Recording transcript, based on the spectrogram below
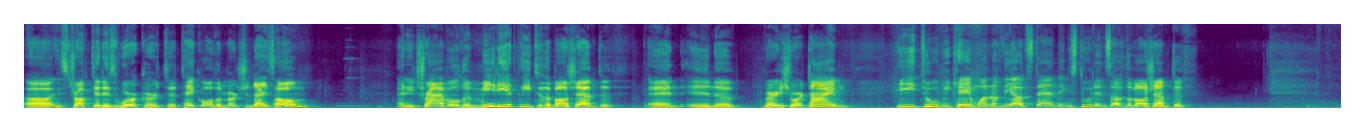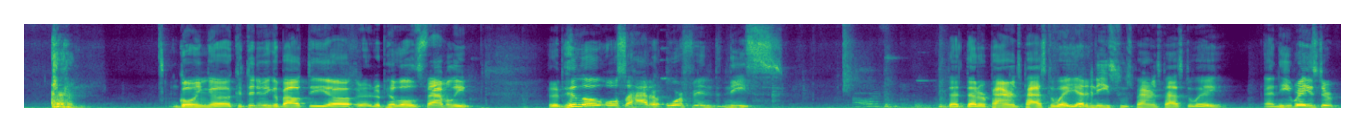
uh, instructed his worker to take all the merchandise home, and he traveled immediately to the Baal Shem Tov. And in a very short time, he too became one of the outstanding students of the Baal Shem Tov. Going, uh, continuing about the uh, Reb Hillel's family, Reb Hillel also had an orphaned niece that, that her parents passed away. He had a niece whose parents passed away, and he raised her.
